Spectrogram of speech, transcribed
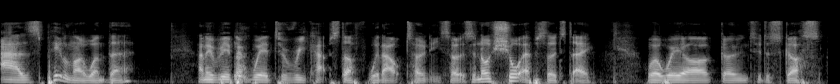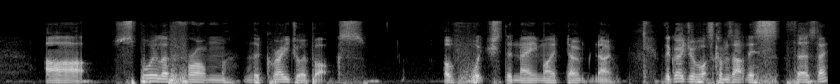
as Peel and I weren't there, and it would be a bit weird to recap stuff without Tony. So it's a nice short episode today, where we are going to discuss our spoiler from the Greyjoy box, of which the name I don't know. The Greyjoy box comes out this Thursday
